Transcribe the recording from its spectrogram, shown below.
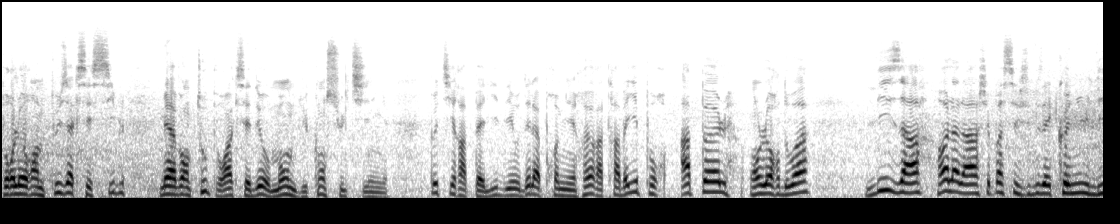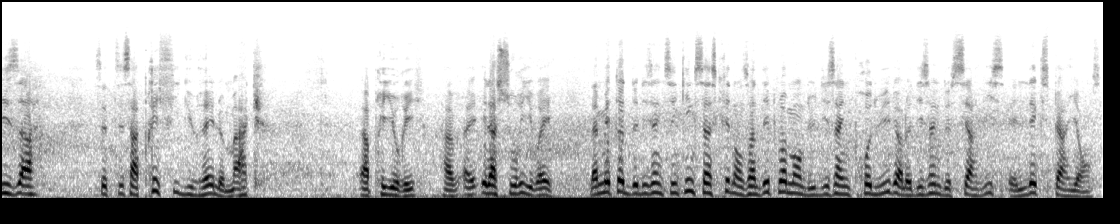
pour le rendre plus accessible, mais avant tout pour accéder au monde du consulting. Petit rappel, Idéo dès la première heure a travaillé pour Apple. On leur doit Lisa. Oh là là, je ne sais pas si vous avez connu Lisa. C'était ça préfigurait le Mac a priori. Et la souris, voyez. La méthode de design thinking s'inscrit dans un déploiement du design produit vers le design de service et l'expérience.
